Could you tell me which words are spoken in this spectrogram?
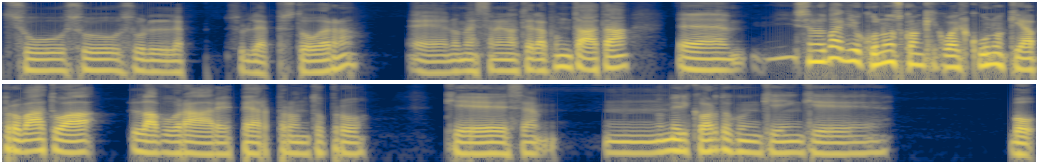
su, su, sul, sull'app store eh, l'ho messa nelle note della puntata. Eh, se non sbaglio io conosco anche qualcuno che ha provato a lavorare per Pronto Pro che se, mm, non mi ricordo con che, in che boh,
